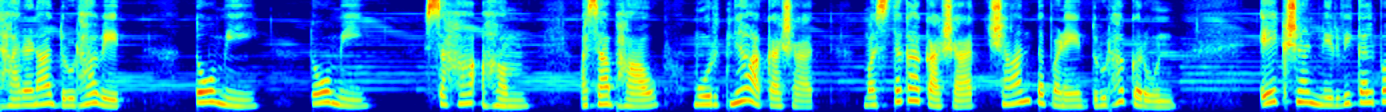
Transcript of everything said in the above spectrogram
धारणा दृढावीत तो मी तो मी सहा अहम असा भाव मूर्ध्य आकाशात मस्तकाकाशात शांतपणे दृढ करून एक क्षण निर्विकल्प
